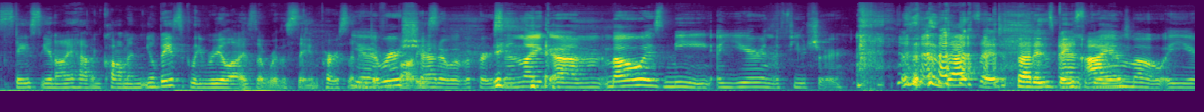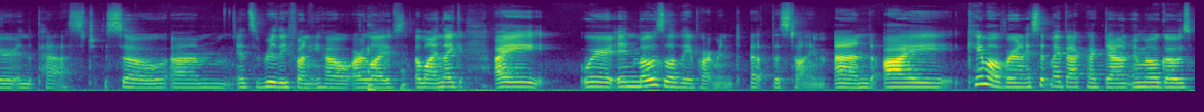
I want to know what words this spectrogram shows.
Stacy and I have in common, you'll basically realize that we're the same person. in Yeah, different we're a bodies. shadow of a person. Like um, Mo is me a year in the future. That's it. That is basically and I it. am Mo a year in the past. So um, it's really funny how our lives align. Like I, we're in Mo's lovely apartment at this time, and I came over and I set my backpack down, and Mo goes,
